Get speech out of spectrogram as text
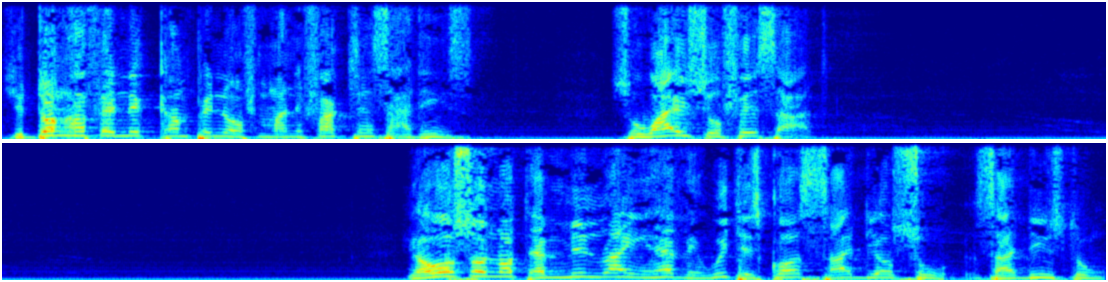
You don't have any company of manufacturing sardines. So why is your face sad? You're also not a mineral in heaven, which is called sardine soul, sardine stone.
